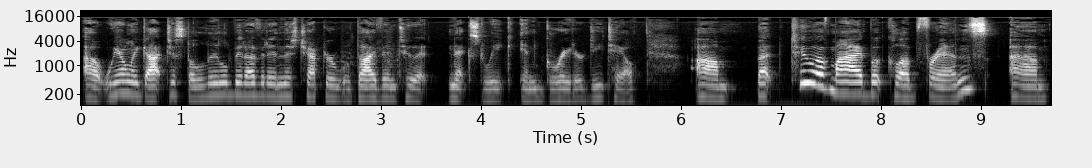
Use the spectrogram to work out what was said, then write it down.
Uh, we only got just a little bit of it in this chapter. We'll dive into it next week in greater detail. Um, but two of my book club friends um,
